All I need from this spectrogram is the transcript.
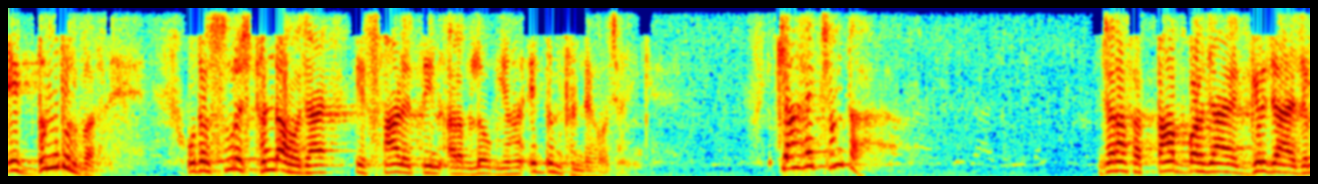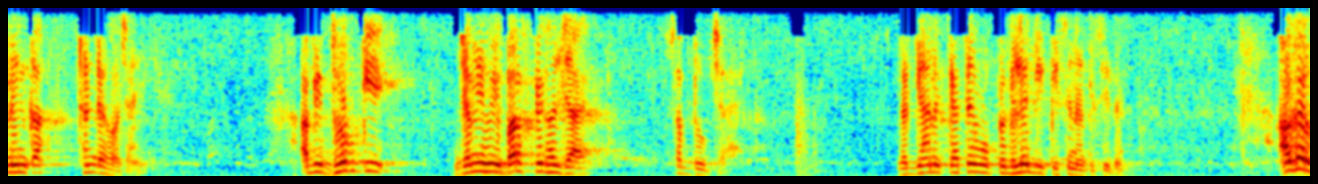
एकदम दुर्बल है। उधर सूरज ठंडा हो जाए ये साढ़े तीन अरब लोग यहाँ एकदम ठंडे हो जाएँगे। क्या है क्षमता? जरा सा ताप बढ़ जाए, गिर जाए ज़मीन का, ठंडे हो जाएँगे। अभी ध्रुव की जमी हुई बर्फ़ पिघल जाए सब डूब जाएगा वैज्ञानिक कहते हैं वो पिघलेगी किसी ना किसी दिन। अगर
